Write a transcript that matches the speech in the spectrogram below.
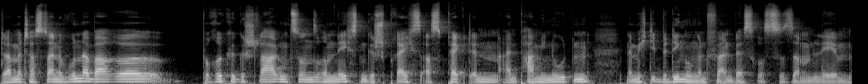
Damit hast du eine wunderbare Brücke geschlagen zu unserem nächsten Gesprächsaspekt in ein paar Minuten, nämlich die Bedingungen für ein besseres Zusammenleben.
